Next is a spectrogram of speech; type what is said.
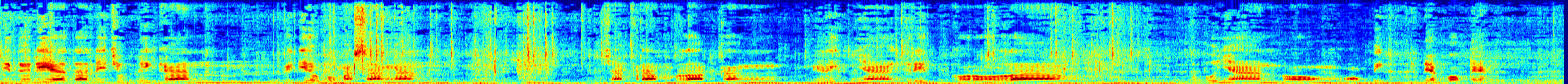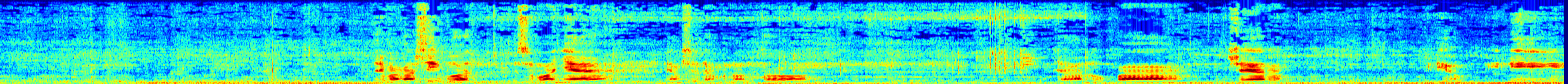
Itu dia tadi cuplikan video pemasangan cakram belakang miliknya Grid Corolla kepunyaan Om Opik Depok ya. Terima kasih buat semuanya yang sudah menonton. Jangan lupa share video ini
